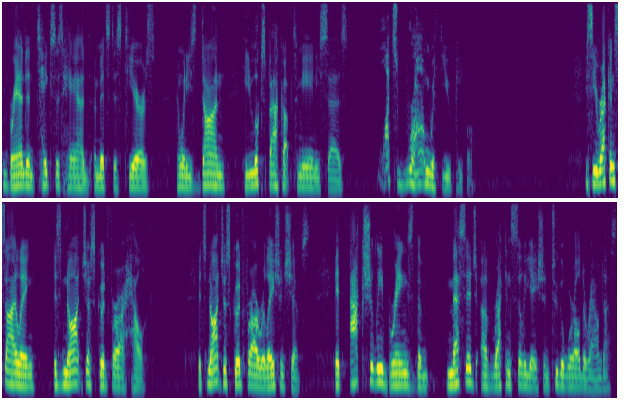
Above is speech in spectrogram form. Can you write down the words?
And Brandon takes his hand amidst his tears. And when he's done, he looks back up to me and he says, What's wrong with you people? You see, reconciling is not just good for our health, it's not just good for our relationships. It actually brings the message of reconciliation to the world around us.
